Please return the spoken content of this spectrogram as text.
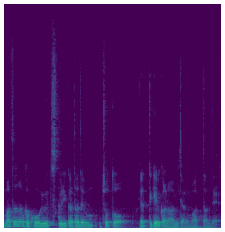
ー、またなんかこういう作り方でちょっとやっていけるかなみたいなのもあったんで、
